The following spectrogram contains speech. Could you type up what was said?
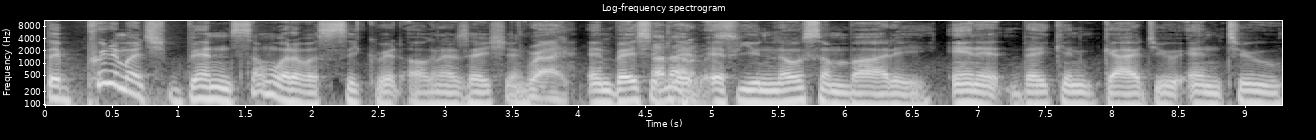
They've pretty much been somewhat of a secret organization, right? And basically, Anonymous. if you know somebody in it, they can guide you into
